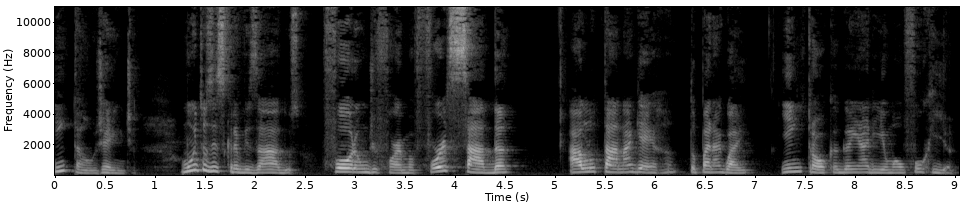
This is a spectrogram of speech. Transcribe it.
Então, gente, muitos escravizados foram de forma forçada a lutar na guerra do Paraguai e em troca ganharia uma alforria,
